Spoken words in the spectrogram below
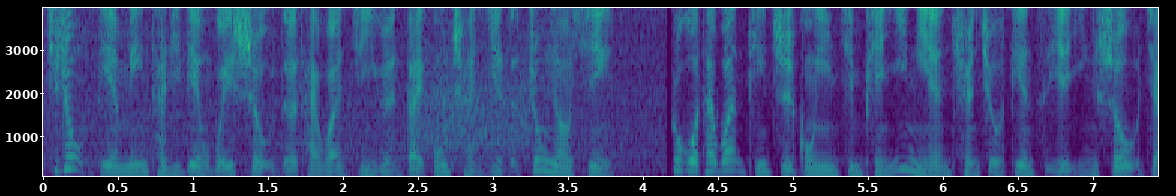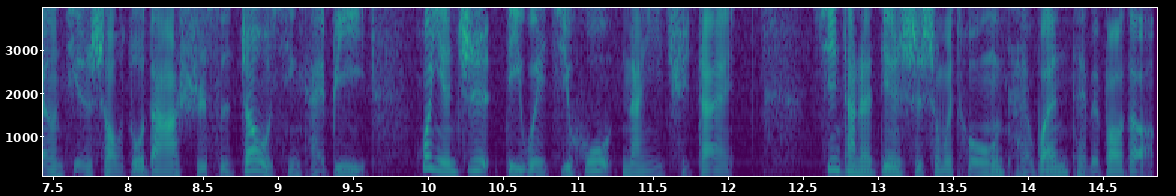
其中点名台积电为首的台湾晶圆代工产业的重要性。如果台湾停止供应晶片一年，全球电子业营收将减少多达十四兆新台币。换言之，地位几乎难以取代。新台的电视沈维彤，台湾台北报道。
